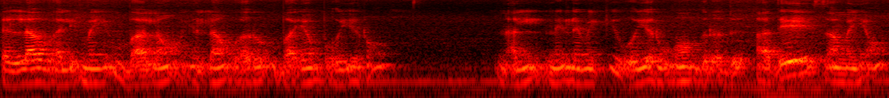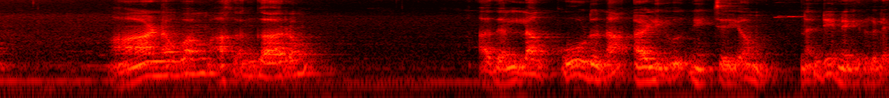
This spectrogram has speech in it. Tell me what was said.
எல்லா வலிமையும் பலம் எல்லாம் வரும் பயம் போயிடும். நல் நிலைமைக்கு உயருவோங்கிறது. அதே சமயம் ஆணவம் அகங்காரம் அதெல்லாம் கூடுனா அழிவு நிச்சயம். நன்றி நேயர்களே.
